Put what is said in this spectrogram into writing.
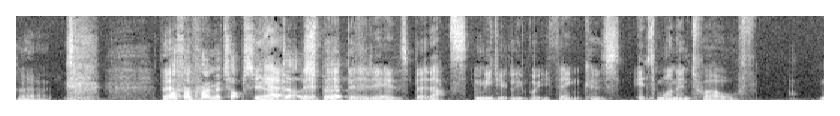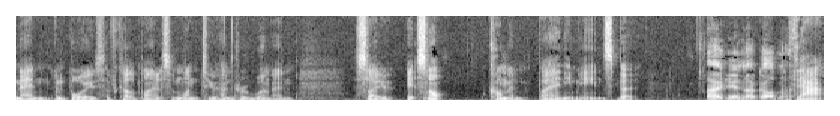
works. but well, for of- chromatopsia, yeah, it does, but, but, it, but, but it is. But that's immediately what you think because it's one in twelve men and boys have colorblindness, and one in two hundred women. So it's not common by any means, but oh, yeah, no, God, no. that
